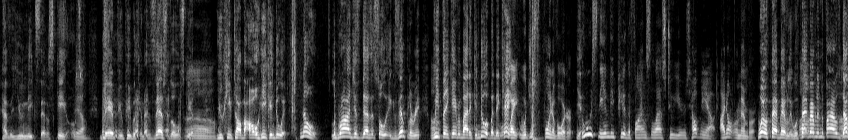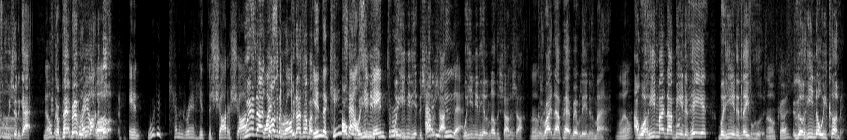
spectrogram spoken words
has a unique set of skills. Yeah. Very few people can possess those skills. Oh. You keep talking about, oh, he can do it. No, LeBron just does it so exemplary. We uh-huh. think everybody can do it, but they can't. Oh. Wait, well, just point of order. Who was the MVP of the finals the last two years? Help me out. I don't remember. Well, with Pat Beverley? Was Pat oh. Beverley in the finals? That's what we uh-huh. should have got. No, 'Cause but Pat Kevin Beverley Durant locked was. up. And where did Kevin Durant hit the shot of shots? We're not twice talking in a about. row? We're not talking about in the King's okay, house well, he in need Game to, Three. Well, he need to hit the shot How of did shots. he do that? Well, he need to hit another shot of shots. Because right now Pat Beverley in his mind. Well. Uh, well, he might not be in his head, but he in his neighborhood. Okay. So he know he coming.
